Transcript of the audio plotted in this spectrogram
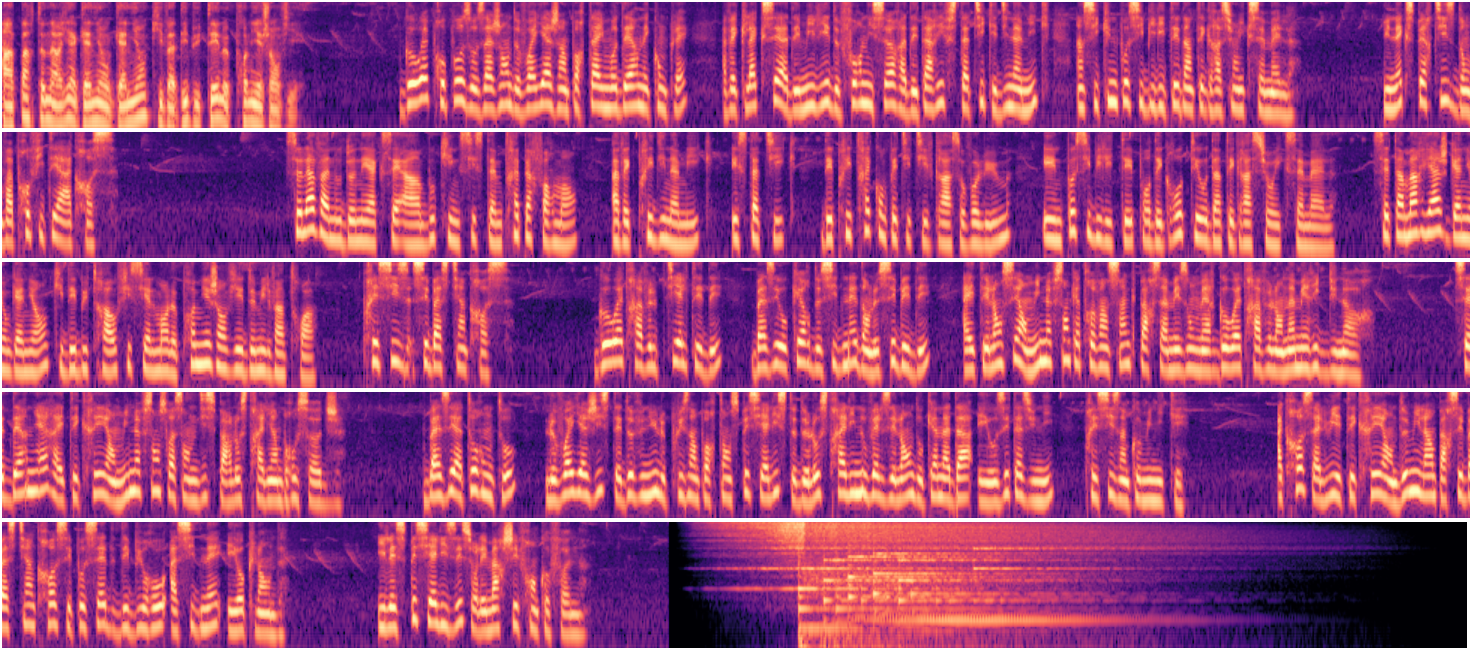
Un partenariat gagnant-gagnant qui va débuter le 1er janvier. GoWay propose aux agents de voyage un portail moderne et complet, avec l'accès à des milliers de fournisseurs à des tarifs statiques et dynamiques, ainsi qu'une possibilité d'intégration XML. Une expertise dont va profiter à Across. Cela va nous donner accès à un booking système très performant, avec prix dynamique et statique, des prix très compétitifs grâce au volume, et une possibilité pour des gros théos d'intégration XML. C'est un mariage gagnant-gagnant qui débutera officiellement le 1er janvier 2023. Précise Sébastien Cross. Goet Travel Petit Ltd, basé au cœur de Sydney dans le CBD, a été lancé en 1985 par sa maison mère Goet Travel en Amérique du Nord. Cette dernière a été créée en 1970 par l'Australien Bruce Hodge. Basé à Toronto, le voyagiste est devenu le plus important spécialiste de l'Australie-Nouvelle-Zélande au Canada et aux États-Unis, précise un communiqué. Across a lui été créé en 2001 par Sébastien Cross et possède des bureaux à Sydney et Auckland. Il est spécialisé sur les marchés francophones.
